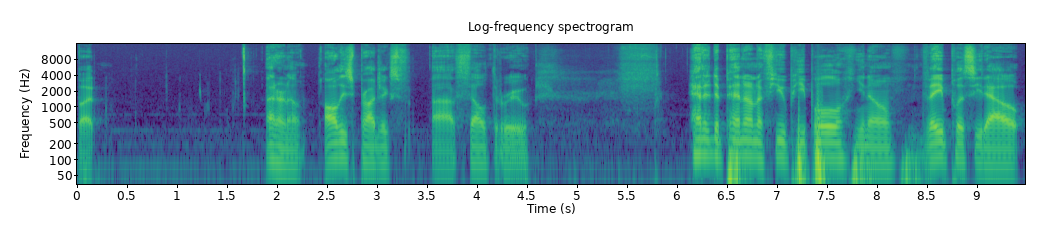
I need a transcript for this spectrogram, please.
But I don't know. All these projects uh, fell through. Had to depend on a few people. You know, they pussied out.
